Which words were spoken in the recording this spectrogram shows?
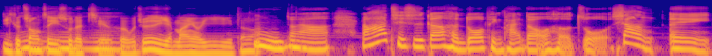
一个装置艺术的结合，嗯、我觉得也蛮有意义的。嗯，对啊。然后他其实跟很多品牌都有合作，像诶、欸，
